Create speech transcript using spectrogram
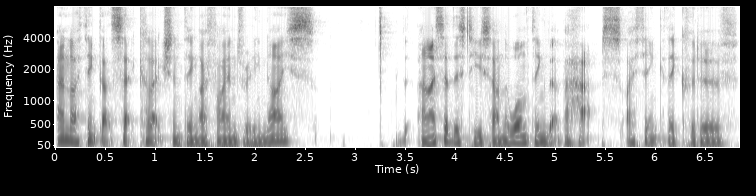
and I think that set collection thing I find really nice. And I said this to you, Sam. The one thing that perhaps I think they could have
